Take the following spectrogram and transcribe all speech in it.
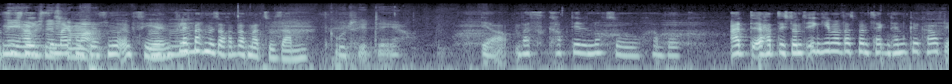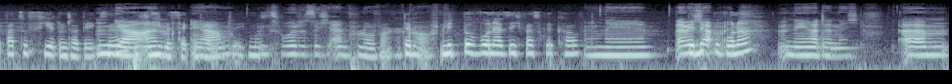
Nee, fürs ich nächste Mal kann ich das nur empfehlen. Mhm. Vielleicht machen wir es auch einfach mal zusammen. gute Idee. Ja, was habt ihr denn noch so, Hamburg? Hat, hat sich sonst irgendjemand was beim Secondhand gekauft? Ihr wart zu viert unterwegs, ne? Ja, ich liebe Secondhand. ja, Ich muss es wurde sich ein Pullover der gekauft. Mitbewohner sich was gekauft? nee, aber Der ich hab, Mitbewohner? nee, hat er nicht. Ähm,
